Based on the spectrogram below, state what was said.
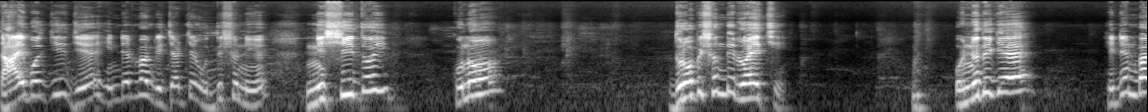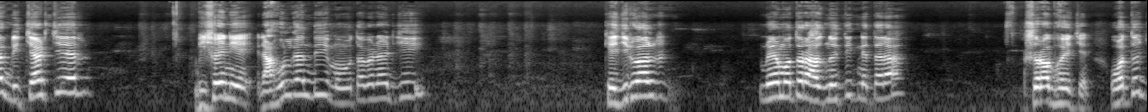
তাই বলছি যে হিন্ডেনবার্গ রিচার্জের উদ্দেশ্য নিয়ে নিশ্চিতই কোনো দুরভিসন্ধি রয়েছে। অন্যদিকে হিডেনবার্গ রিচার্চের বিষয় নিয়ে রাহুল গান্ধী, মমতা ব্যানার্জি, কেজরিওয়ালের মতো রাজনৈতিক নেতারা সরব হয়েছেন। অথচ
